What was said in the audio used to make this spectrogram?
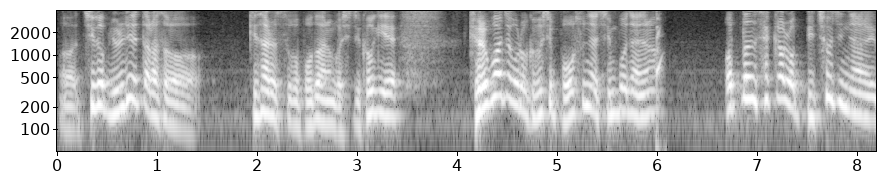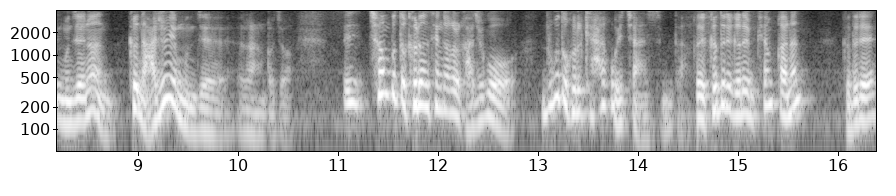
어, 직업 윤리에 따라서 기사를 쓰고 보도하는 것이지 거기에 결과적으로 그것이 보수냐 진보냐냐 어떤 색깔로 비춰지냐의 문제는 그 나중의 문제라는 거죠. 이 처음부터 그런 생각을 가지고 누구도 그렇게 하고 있지 않습니다. 그- 그들의 그런 평가는 그들의 어,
